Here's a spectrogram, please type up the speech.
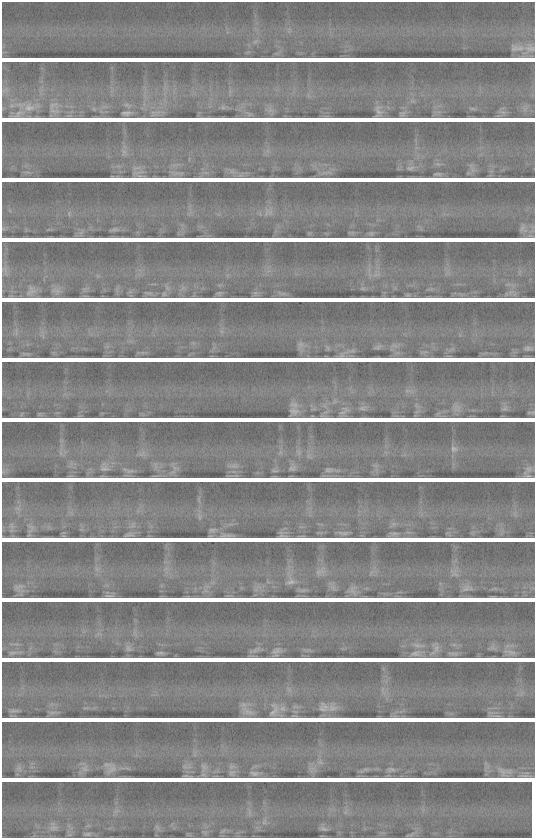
So I'm not sure why it's not working today. Anyway, so let me just spend a, a few minutes talking about some of the detailed aspects of this code. If you have any questions about it, please interrupt and ask me about it. So this code has been developed to run in parallel using MPI. It uses multiple time stepping, which means that different regions are integrated on different time scales, which is essential for cosmolog cosmological applications. As I said, the hydrodynamic equations are, are solved by calculating fluxes across cells. It uses something called a Riemann solver, which allows it to resolve discontinuities, especially shocks within one grid cell. And the particular details of how the equations are solved are based on what's called unsplit MUSCL-Hancock integrator. That particular choice means that the code is second order accurate in space and time, and so truncation errors scale like the uh, grid spacing squared or the time step squared. The way that this technique was implemented was that Springel wrote this on top of his well-known smooth particle hydrodynamics code, Gadget. And so this moving mesh code and Gadget shared the same gravity solver and the same treatment of any non-hydrodynamic physics, which makes it possible to do a very direct comparison between them. And a lot of my talk will be about the comparison we've done between these two techniques. Now, like I said at the beginning, this sort of um, code was attempted in the 1990s. Those efforts had a problem with the mesh becoming very irregular in time. And AREPO eliminates that problem using a technique called mesh regularization based on something known as Lloyd's algorithm.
